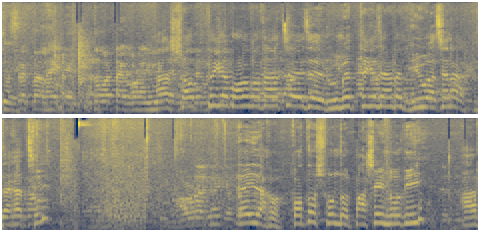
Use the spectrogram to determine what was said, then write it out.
সাবস্ক্রাইব করে লাইক তোমারটা করো আর সব থেকে বড় কথা হচ্ছে এই যে রুমের থেকে যে একটা ভিউ আছে না দেখাচ্ছি। এই দেখো কত সুন্দর পাশেই নদী আর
